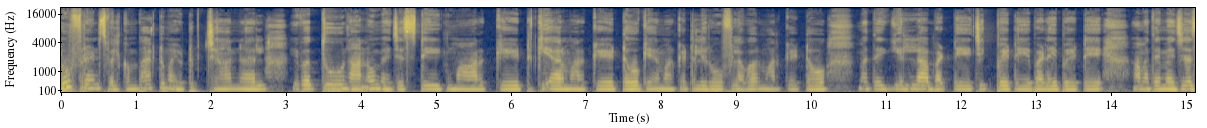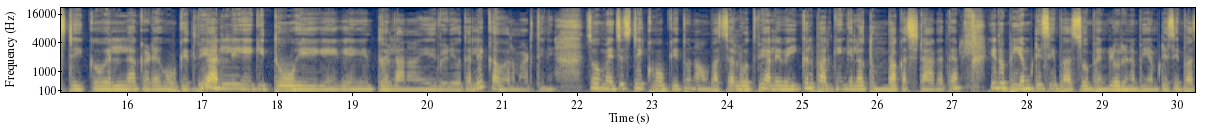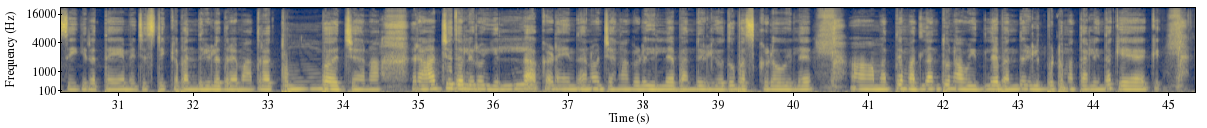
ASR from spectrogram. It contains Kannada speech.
Hello friends welcome back to my YouTube channel ಇವತ್ತು ನಾನು Majestic market K R market K R ಮಾರ್ಕೆಟಲ್ಲಿರೋ flower market ಮತ್ತು ಎಲ್ಲ ಬಟ್ಟೆ, ಚಿಕ್ಕಪೇಟೆ, ಬಳೆಪೇಟೆ ಮತ್ತು ಮೆಜೆಸ್ಟಿಕ್ಕು ಎಲ್ಲ ಕಡೆ ಹೋಗಿದ್ವಿ. ಅಲ್ಲಿ ಹೇಗಿತ್ತು, ಹೇಗೆ ಹೇಗೆ ಇತ್ತು ಎಲ್ಲ ನಾನು ಈ ವಿಡಿಯೋದಲ್ಲಿ ಕವರ್ ಮಾಡ್ತೀನಿ. ಸೊ ಮೆಜೆಸ್ಟಿಕ್ ಹೋಗಿದ್ದು ನಾವು ಬಸ್ಸಲ್ಲಿ ಹೋದ್ವಿ. ಅಲ್ಲಿ ವೆಹಿಕಲ್ ಪಾರ್ಕಿಂಗ್ ಎಲ್ಲ ತುಂಬ ಕಷ್ಟ ಆಗುತ್ತೆ. ಇದು B M T C bus ಬೆಂಗಳೂರಿನ B M T C bus ಹೀಗಿರುತ್ತೆ Majestic ಬಂದು ಹೇಳಿದ್ರೆ ಮಾತ್ರ ತುಂಬ ಜನ. ರಾಜ್ಯದಲ್ಲಿರೋ ಎಲ್ಲ ಕಡೆಯಿಂದನೂ ಜನಗಳು ಇಲ್ಲೇ ಬಂದು ಇಳಿಯೋದು, ಬಸ್ಗಳು ಇಲ್ಲೇ ಮತ್ತೆ ಮೊದಲಂತೂ ನಾವು ಇಲ್ಲೇ ಬಂದು ಇಳಿದ್ಬಿಟ್ಟು ಮತ್ತೆ ಅಲ್ಲಿಂದ K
